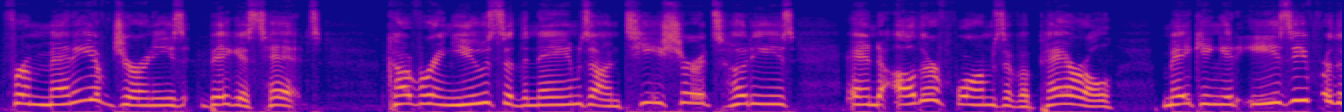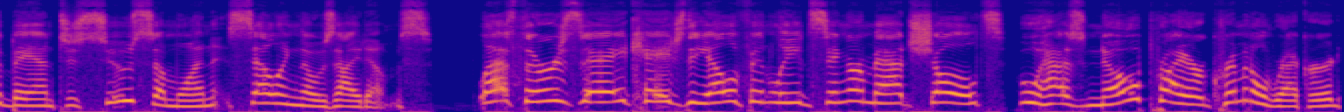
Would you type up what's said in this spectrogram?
for many of Journey's biggest hits, covering use of the names on t shirts, hoodies, and other forms of apparel, making it easy for the band to sue someone selling those items. Last Thursday, Cage the Elephant lead singer Matt Shultz, who has no prior criminal record,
